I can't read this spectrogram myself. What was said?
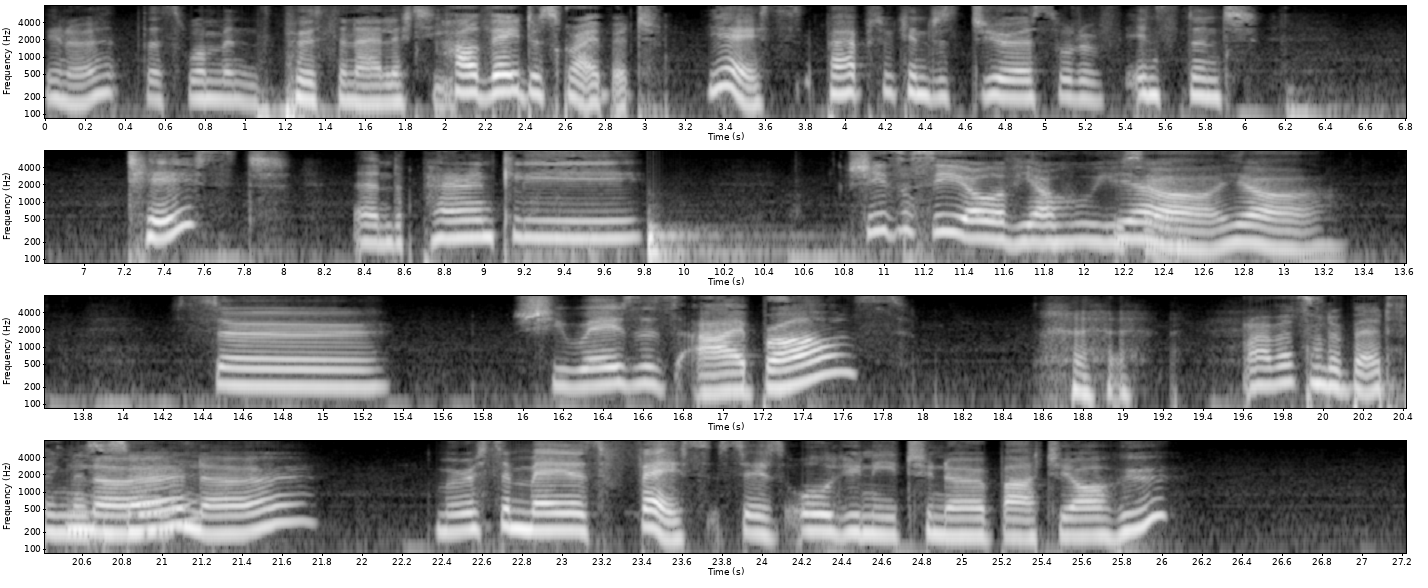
you know, this woman's personality. How they describe it. Yes, perhaps we can just do a sort of instant test. And apparently, She's the CEO of Yahoo, you say. yeah, yeah. So she raises eyebrows. Oh, that's not a bad thing No, necessarily. no. Marissa Mayer's face says all you need to know about Yahoo.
